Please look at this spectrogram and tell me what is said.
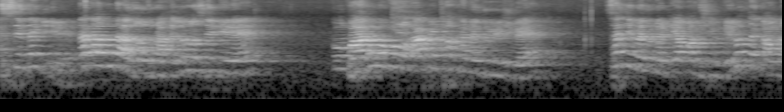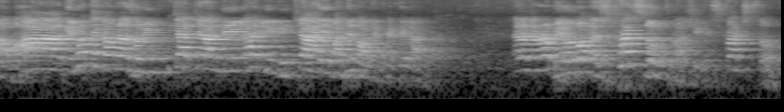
အစင်သိပ်ကြီးတယ်တက်တောက်တက်တာ zone ဆိုတာအလွန်အစင်ကြီးတယ် ကိုဘာလို့ကိုအားပေးထောက်ခံတဲ့သူတွေရှိပဲစัจ jin မဲ့သူတွေတရားမှမရှိဘူးဒီလိုသိကောင်းတာဝါဒီလိုသိကောင်းတာဆိုရင်ကြာကြာနေလိုက်ရင်ကြာရင်ဘာဖြစ်သွားလဲခက်ခဲလာတယ်အဲ့တော့ကျွန်တော်ဘယ်လိုလုပ်လဲ stress zone ဆိုတာရှိတယ် stress zone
